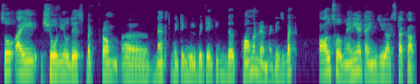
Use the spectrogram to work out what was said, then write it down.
so I shown you this but from uh, next meeting we'll be taking the common remedies. But also many a times you are stuck up.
